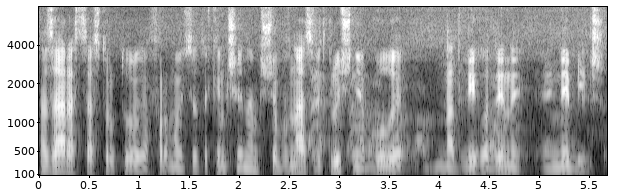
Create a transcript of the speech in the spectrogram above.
На зараз ця структура формується таким чином, щоб в нас відключення були на 2 години не більше.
